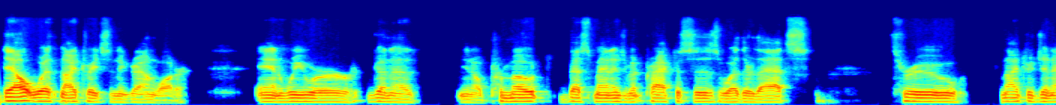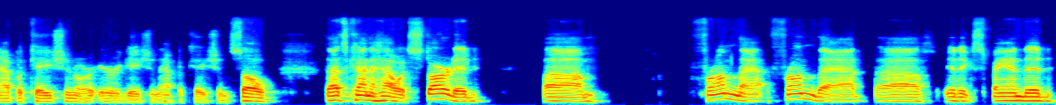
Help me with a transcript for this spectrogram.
dealt with nitrates in the groundwater. And we were gonna, you know, promote best management practices, whether that's through nitrogen application or irrigation application. So that's kind of how it started. Um, from that, from that, uh, it expanded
